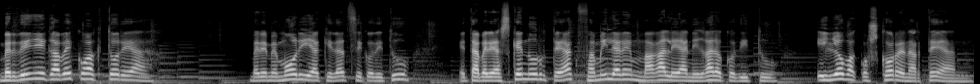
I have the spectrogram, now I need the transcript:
berdinik gabeko aktorea, bere memoriak idatziko ditu, eta bere azken urteak familiaren magalean igaroko ditu, ilobak oskorren artean,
